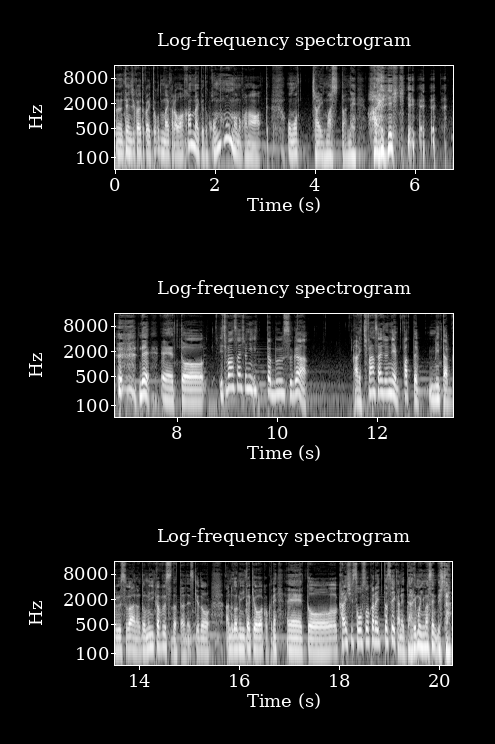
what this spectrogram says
うん、展示会とか行ったことないからわかんないけど、こんなもんなのかなって思ってちゃいましたね。はい。で、えー、っと、一番最初に行ったブースが、あ、一番最初にね、パッて見たブースは、あの、ドミニカブースだったんですけど、あの、ドミニカ共和国ね、えー、っと、開始早々から行ったせいかね、誰もいませんでした。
